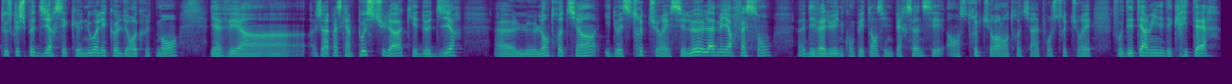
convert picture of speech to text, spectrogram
Tout ce que je peux te dire, c'est que nous, à l'école de recrutement, il y avait un, un j'aurais presque un postulat qui est de dire euh, l'entretien, il doit être structuré. C'est la meilleure façon euh, d'évaluer une compétence et une personne, c'est en structurant l'entretien. Et pour le structurer, il faut déterminer des critères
